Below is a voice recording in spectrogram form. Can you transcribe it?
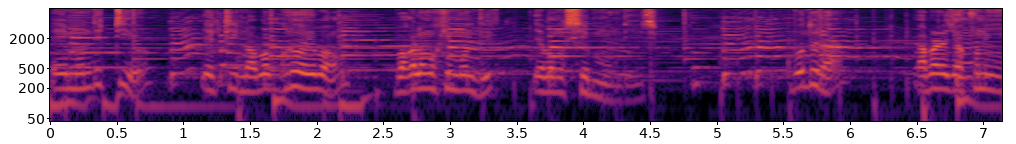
এই মন্দিরটিও একটি নবগ্রহ এবং বগলামুখী মন্দির এবং শিব মন্দির। বন্ধুরা, আপনারা যখনই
